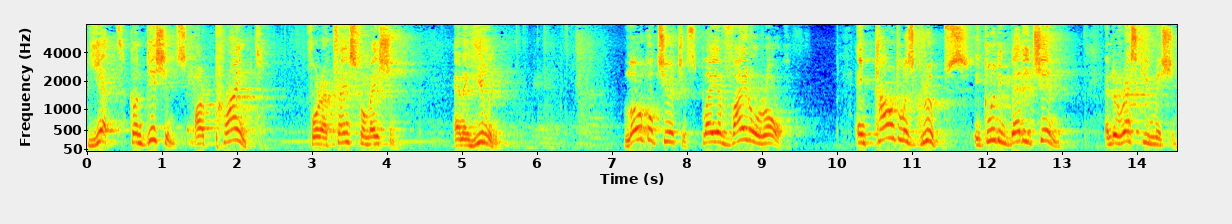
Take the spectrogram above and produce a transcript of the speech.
Yet conditions are primed for a transformation and a healing. Local churches play a vital role, and countless groups, including Betty Chin and the Rescue Mission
